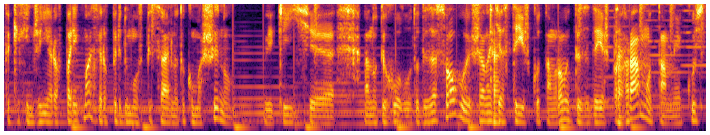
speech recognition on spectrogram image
таких інженерів-парикмахерів придумав спеціальну таку машину, який е, ну ти голову туди засовуєш, а на тебе стрічку там робить, ти задаєш програму, там якусь.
